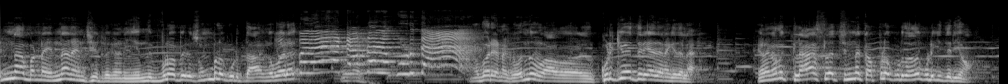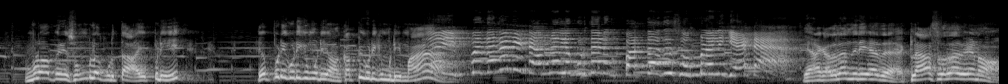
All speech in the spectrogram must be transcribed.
என்ன பண்ண என்ன நினச்சிட்டு இருக்க நீ? இவ்வளோ பெரிய சொம்பில் கொடுத்தா அங்கே பாரு. அங்க பாரு எனக்கு வந்து குடிக்கவே தெரியாது எனக்கு இதில். எனக்கு வந்து கிளாஸில் சின்ன கப்பில் கொடுத்தா தான் குடிக்க தெரியும். இவ்வளோ பெரிய சொம்பில் கொடுத்தா எப்படி? எப்படி குடிக்க முடியும்? கப்பி குடிக்க முடியுமா? எனக்கு அதெல்லாம் தெரியாது. கிளாஸில் தான் வேணும்.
